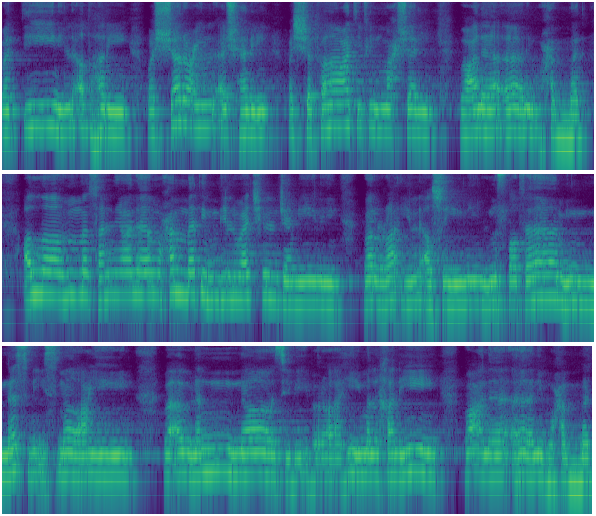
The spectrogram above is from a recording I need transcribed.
والدين الأظهر والشرع الأشهر والشفاعة في المحشر وعلى آل محمد. اللهم صل على محمد بالوجه الجميل والرأي الأصيل المصطفى من نسل إسماعيل وأولى الناس بإبراهيم الخليل وعلى آل محمد.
